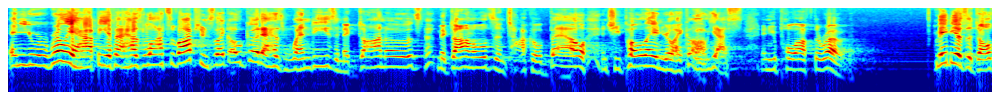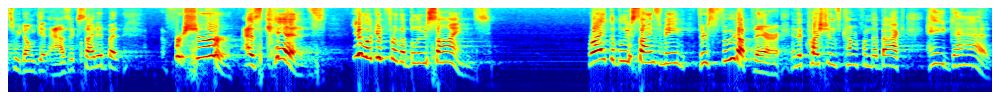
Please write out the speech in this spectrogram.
And you were really happy if it has lots of options. Like, oh, good, it has Wendy's and McDonald's, McDonald's and Taco Bell and Chipotle. And you're like, oh, yes and you pull off the road. Maybe as adults we don't get as excited, but for sure, as kids, you're looking for the blue signs. Right? The blue signs mean there's food up there. And the questions come from the back Hey, dad,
